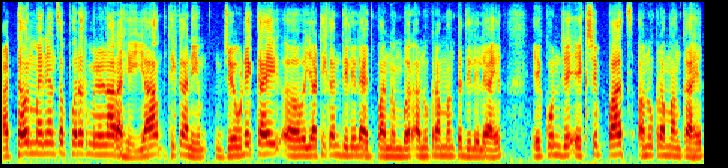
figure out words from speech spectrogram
अठ्ठावन्न महिन्यांचा फरक मिळणार आहे. या ठिकाणी जेवढे काही या ठिकाणी दिलेले आहेत पा नंबर अनुक्रमांक दिलेले आहेत एकूण जे एकशे पाच अनुक्रमांक आहेत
